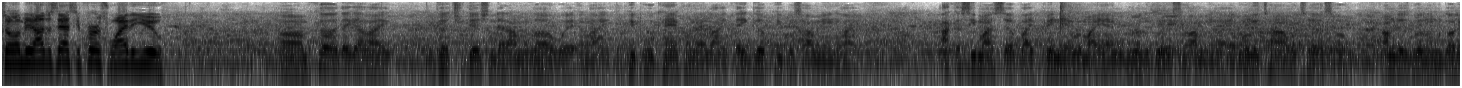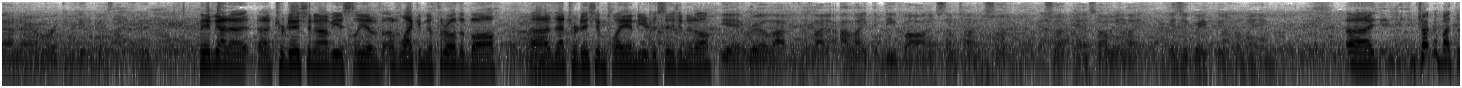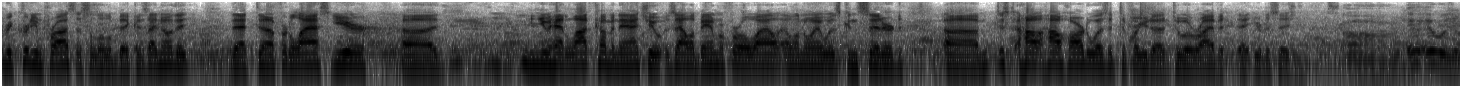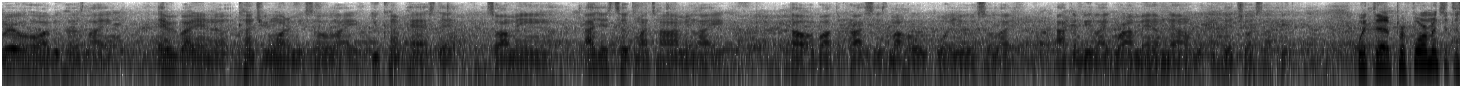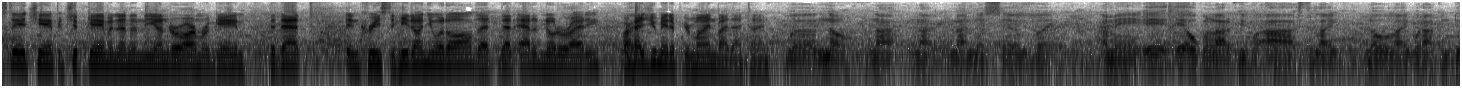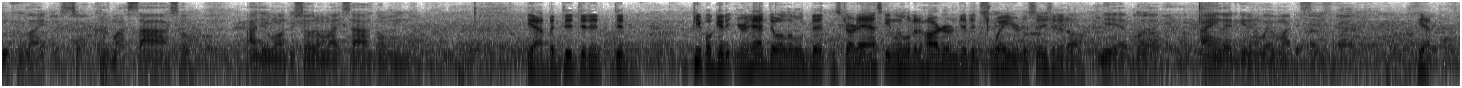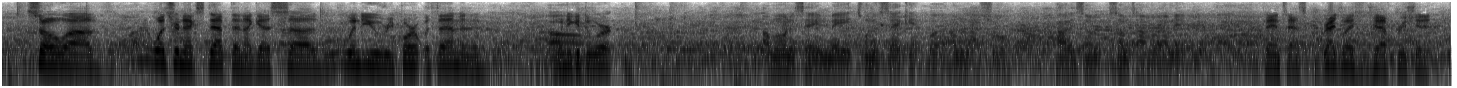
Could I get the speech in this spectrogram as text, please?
So I mean, I'll just ask you first, why the U? Um, because they got like good tradition that I'm in love with, and like the people who came from there, like they good people. So I mean, like I could see myself like fitting in with Miami really good. So I mean, like only time will tell. So I'm just willing to go down there and work and be the best I can be. They've got a, a tradition, obviously, of, of liking to throw the ball. Mm-hmm. Uh, does that tradition play into your decision at all? Yeah, real lot because like I like the deep ball and sometimes the short short pass. So I mean, like it's a great fit for Miami. Uh, talk about the recruiting process a little bit because I know that that uh, for the last year, uh, you had a lot coming at you. It was Alabama for a while. Illinois was considered. Um, just how, how hard was it to, for you to, to arrive at, at your decision? Um, it, it was real hard because like everybody in the country wanted me, so like you couldn't pass that. So I mean, I just took my time and like thought about the process my whole four years, so like I can be like where I am now with the good choice I picked with the performance at the state championship game and then in the Under Armour game, did that increase the heat on you at all? That that added notoriety, or had you made up your mind by that time? Well, no, not not not necessarily, but I mean, it, it opened a lot of people's eyes to like know like what I can do, cause like cause my size. So I just wanted to show them like size don't mean nothing. Yeah, but did did it did people get it in your head though a little bit and start asking a little bit harder, and did it sway your decision at all? Yeah, but I ain't let it get in the way with my decision. Yep. So, uh, what's your next step then? I guess uh, when do you report with them, and when do you get to um, work? I want to say May 22nd, but I'm not sure. Probably some sometime around that area. Fantastic. Congratulations, Jeff. Appreciate it.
